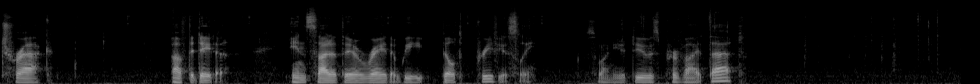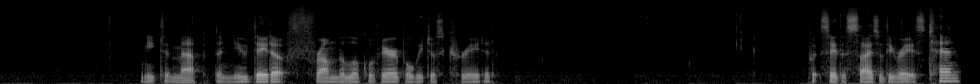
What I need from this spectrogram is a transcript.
track of the data inside of the array that we built previously. So I need to do is provide that. need to map the new data from the local variable we just created. Put, say the size of the array is 10,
